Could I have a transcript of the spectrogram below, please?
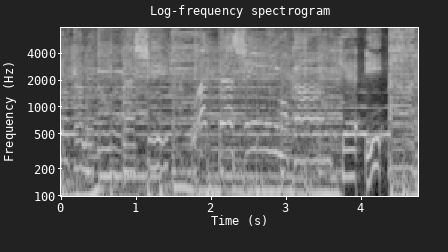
の種飛だし私にも関係ある。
